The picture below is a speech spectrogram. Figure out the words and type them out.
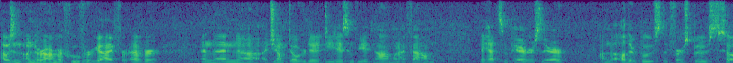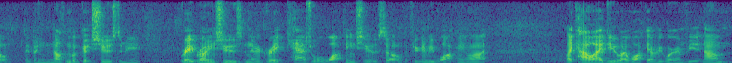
I was an Under Armour HOVR guy forever. And then uh, I jumped over to Adidas in Vietnam when I found they had some pairs there on the other boost, the first boost. So they've been nothing but good shoes to me. Great running shoes, and they're a great casual walking shoe. So if you're going to be walking a lot, like how I do, I walk everywhere in Vietnam,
